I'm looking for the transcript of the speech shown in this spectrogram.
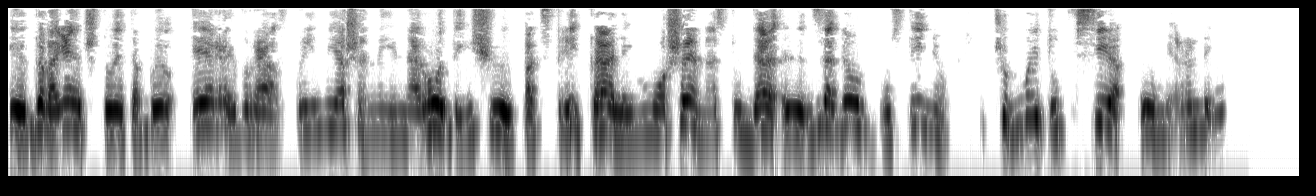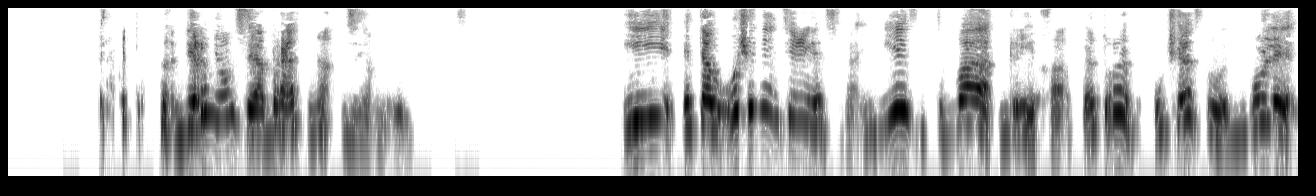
говорят, что это был Эреврав, примешанные народы еще и подстрекали Моше нас туда, завел в пустыню, чтобы мы тут все умерли. Вернемся обратно в землю. И это очень интересно. Есть два греха, в которых участвуют более,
